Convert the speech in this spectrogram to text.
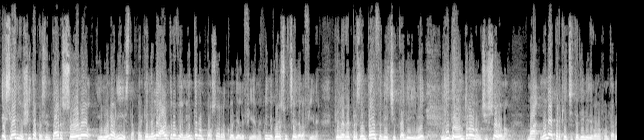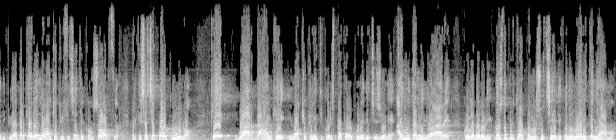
e si è riuscita a presentare solo in una lista perché nelle altre ovviamente non possono raccogliere le firme quindi cosa succede alla fine? che le rappresentanze dei cittadini lì dentro non ci sono ma non è perché i cittadini devono contare di più, è perché rendono anche più efficiente il consorzio, perché se c'è qualcuno che guarda anche in occhio critico rispetto ad alcune decisioni, aiuta a migliorare quel lavoro lì. Questo purtroppo non succede, quindi noi riteniamo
